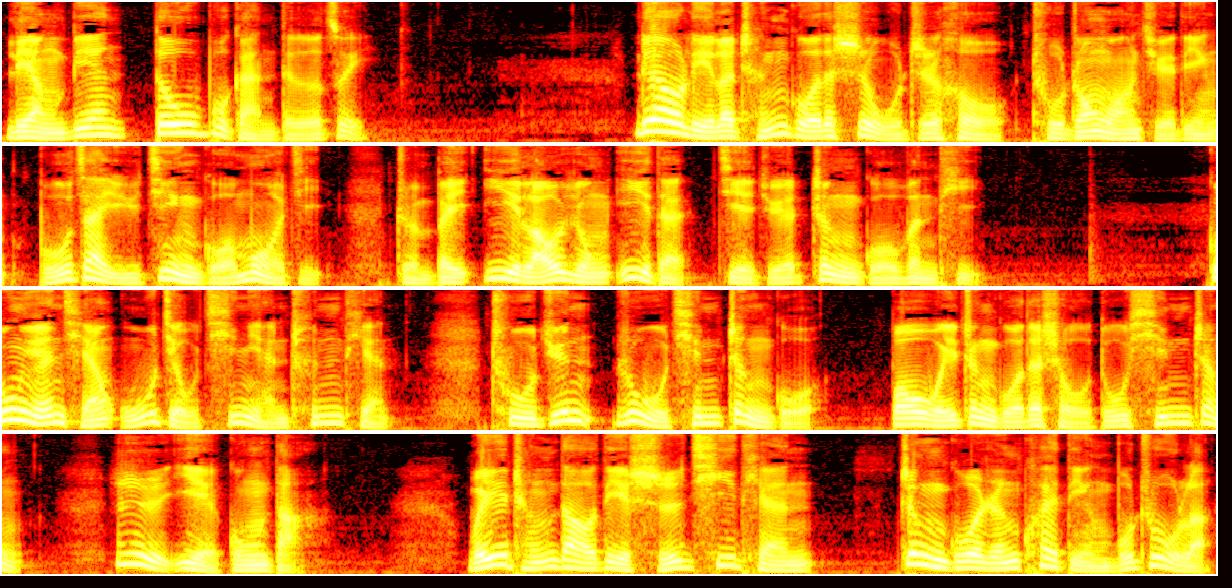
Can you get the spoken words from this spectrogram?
两边都不敢得罪。料理了陈国的事务之后，楚庄王决定不再与晋国墨迹，准备一劳永逸地解决郑国问题。公元前五九七年春天，楚军入侵郑国，包围郑国的首都新郑，日夜攻打。围城到第十七天，郑国人快顶不住了，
